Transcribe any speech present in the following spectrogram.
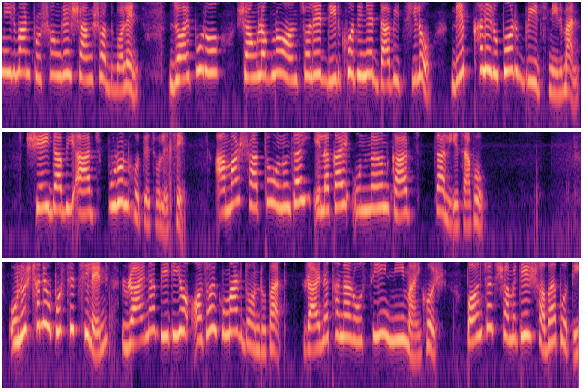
নির্মাণ প্রসঙ্গে সাংসদ বলেন, জয়পুর ও সংলগ্ন অঞ্চলের দীর্ঘদিনের দাবি ছিল দেবখালের উপর ব্রিজ নির্মাণ। সেই দাবি আজ পূরণ হতে চলেছে। আমার সাধ্য অনুযায়ী এলাকায় উন্নয়ন কাজ চালিয়ে যাব। অনুষ্ঠানে উপস্থিত ছিলেন রায়না বিডিও অজয় কুমার দণ্ডপাত। রায়না থানার ওসি নিমাই ঘোষ, পঞ্চায়েত সমিতির সভাপতি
